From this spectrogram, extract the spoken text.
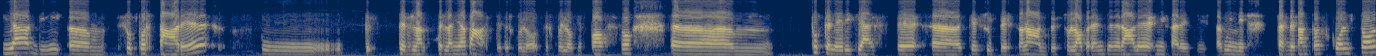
sia di ehm, supportare su, per, la, per, la, mia parte, per quello, per quello che posso, ehm, tutte le richieste eh, che sul personaggio e sull'opera in generale mi fa regista, quindi serve tanto ascolto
